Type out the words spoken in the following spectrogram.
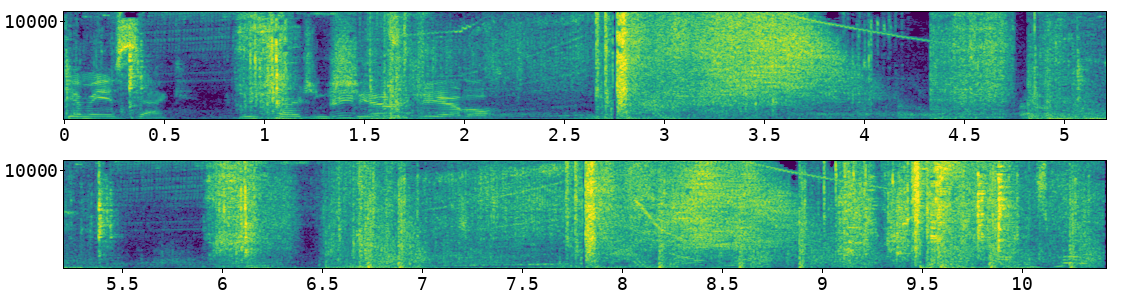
Give me a sec. Recharging Need shield. energy ammo. Smoke.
